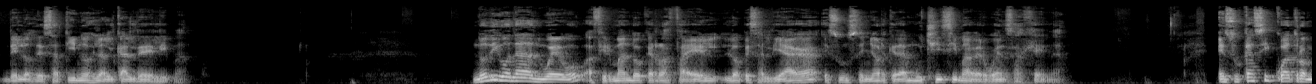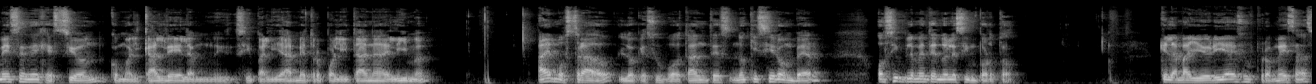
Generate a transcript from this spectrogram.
de los desatinos del alcalde de Lima. No digo nada nuevo afirmando que Rafael López Aliaga es un señor que da muchísima vergüenza ajena. En sus casi cuatro meses de gestión como alcalde de la Municipalidad Metropolitana de Lima, ha demostrado lo que sus votantes no quisieron ver o simplemente no les importó. Que la mayoría de sus promesas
